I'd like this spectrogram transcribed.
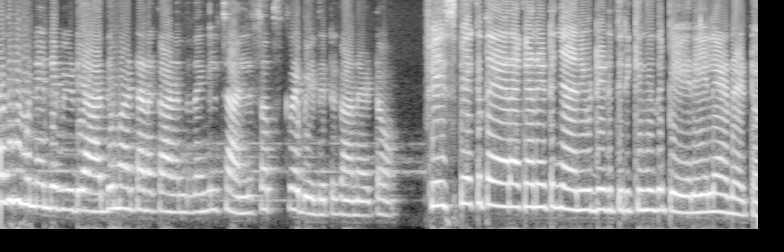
അതിനു മുന്നേ എന്റെ വീഡിയോ ആദ്യമായിട്ടാണ് കാണുന്നതെങ്കിൽ ചാനൽ സബ്സ്ക്രൈബ് ചെയ്തിട്ട് കാണാം കേട്ടോ. ഫേസ് പാക്ക് തയ്യാറാക്കാനായിട്ട് ഞാനിവിടെ എടുത്തിരിക്കുന്നത് പേരയിലാണ് കേട്ടോ.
